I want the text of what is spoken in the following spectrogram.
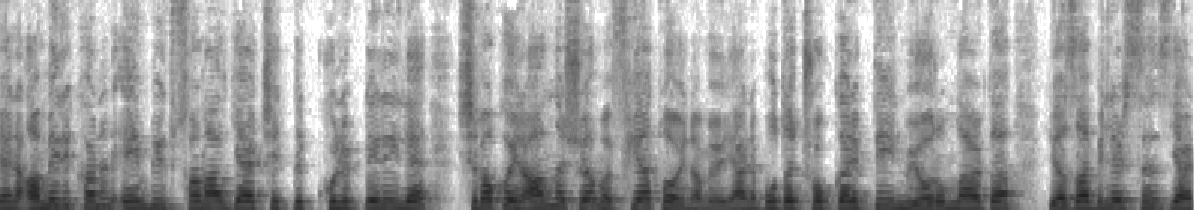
Yani Amerika'nın en büyük sanal gerçeklik kulüpleriyle Shiba Coin anlaşıyor ama fiyat oynamıyor. Yani bu da çok garip değil mi? Yorumlarda yazabilirsiniz. Yani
